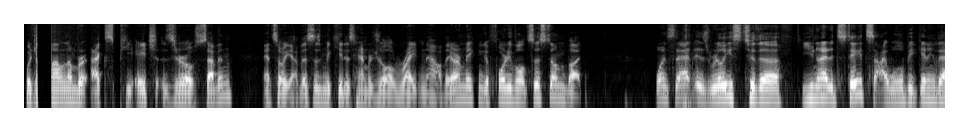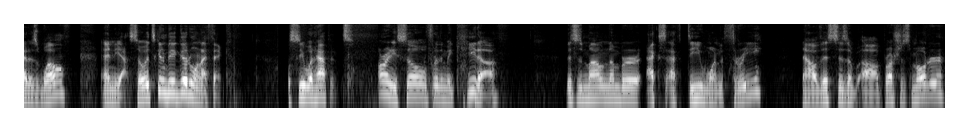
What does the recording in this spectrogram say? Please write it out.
which is model number XPH07. And so yeah, this is Makita's hammer drill right now. They are making a 40 volt system, but once that is released to the United States, I will be getting that as well. And yeah, so it's going to be a good one, I think. We'll see what happens. Alrighty, so for the Makita, this is model number XFD13. Now this is a uh, brushless motor,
